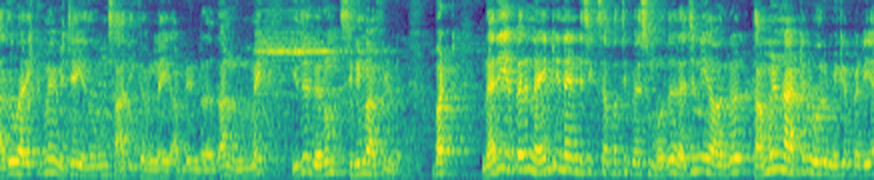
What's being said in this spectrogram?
அது வரைக்குமே விஜய் எதுவும் சாதிக்கவில்லை அப்படின்றது தான் உண்மை. இது வெறும் சினிமா ஃபீல்டு பட் நிறைய பேர் நைன்டீன் நைன்டி சிக்ஸை பற்றி பேசும்போது ரஜினி அவர்கள் தமிழ்நாட்டில் ஒரு மிகப்பெரிய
